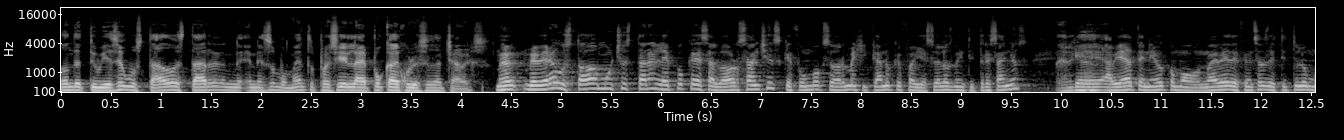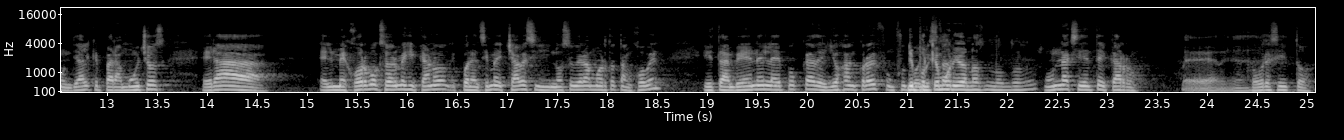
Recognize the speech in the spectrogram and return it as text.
donde te hubiese gustado estar en, esos momentos? Pues sí, la época de Julio César Chávez. Me, hubiera gustado mucho estar en la época de Salvador Sánchez, que fue un boxeador mexicano que falleció a los 23 años, que había tenido como nueve defensas de título mundial, que para muchos era el mejor boxeador mexicano por encima de Chávez y no se hubiera muerto tan joven. Y también en la época de Johan Cruyff, un futbolista. ¿Y por qué murió? ¿No, un accidente de carro. Verga. Pobrecito.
